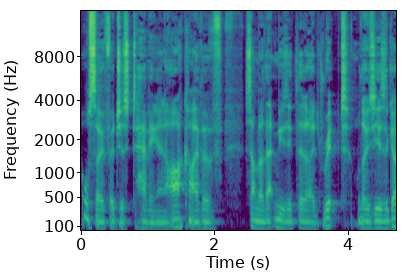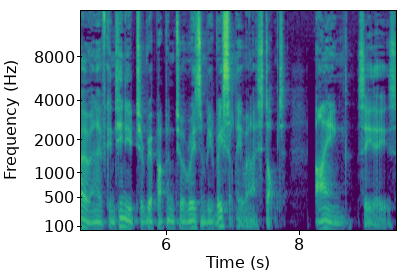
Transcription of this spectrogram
also for just having an archive of some of that music that I'd ripped all those years ago and have continued to rip up until reasonably recently when I stopped buying CDs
